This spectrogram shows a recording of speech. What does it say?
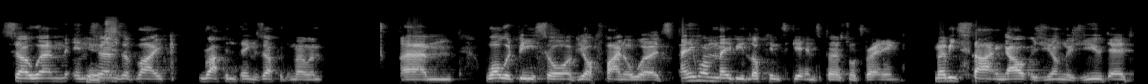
So, um, in Huge. terms of like wrapping things up at the moment, um, what would be sort of your final words? Anyone maybe looking to get into personal training, maybe starting out as young as you did.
